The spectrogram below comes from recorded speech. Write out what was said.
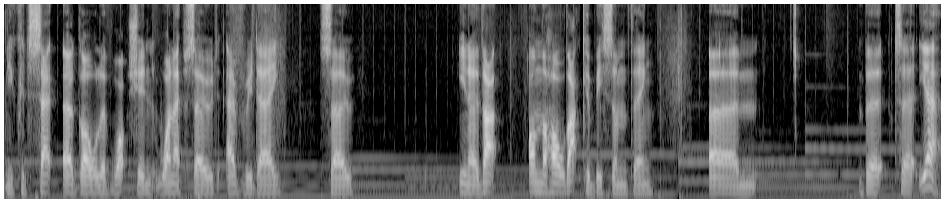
you could set a goal of watching one episode every day. So, you know, that on the whole, that could be something. Um, but uh, yeah,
